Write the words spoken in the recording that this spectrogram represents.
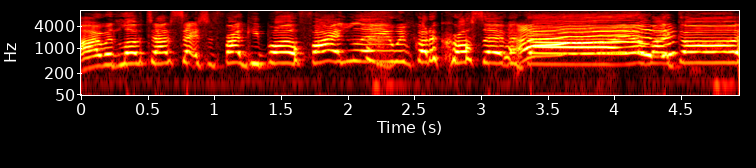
I would love to have sex with Frankie Boyle. Finally, we've got a crossover guy. oh my god!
